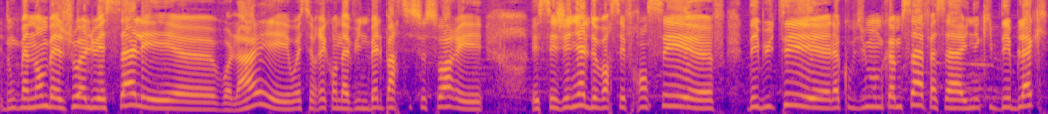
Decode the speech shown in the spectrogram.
Et donc maintenant ben, je joue à l'US Salle et euh, voilà. Et ouais c'est vrai qu'on a vu une belle partie ce soir et, et c'est génial de voir ces Français euh, débuter euh, la Coupe du Monde comme ça face à une équipe des Blacks.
